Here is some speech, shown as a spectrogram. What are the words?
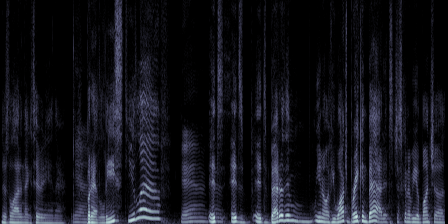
there's a lot of negativity in there. Yeah. But at least you laugh. yeah. It's it's it's better than you know if you watch Breaking Bad. It's just gonna be a bunch of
